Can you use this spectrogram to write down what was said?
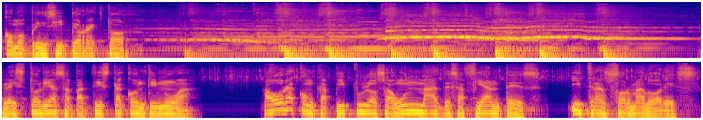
como principio rector. La historia zapatista continúa, ahora con capítulos aún más desafiantes y transformadores.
